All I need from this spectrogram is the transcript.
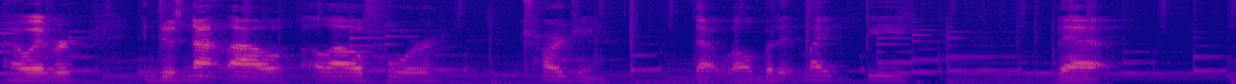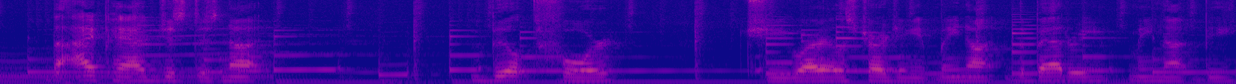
However, it does not allow allow for charging that well, but it might be that the iPad just is not built for Qi wireless charging. It may not the battery may not be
